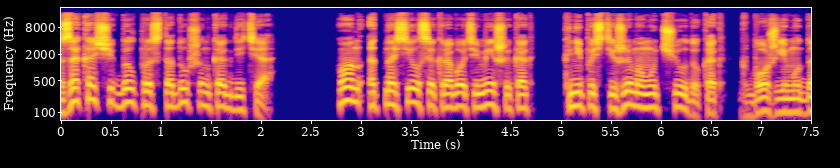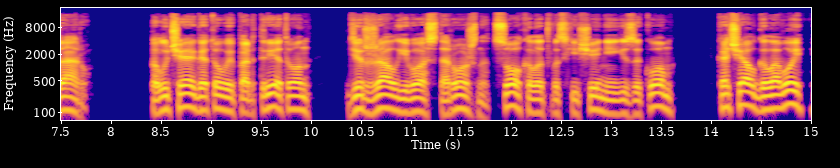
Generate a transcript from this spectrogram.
Заказчик был простодушен, как дитя. Он относился к работе Миши как к непостижимому чуду, как к божьему дару. Получая готовый портрет, он держал его осторожно, цокал от восхищения языком, качал головой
